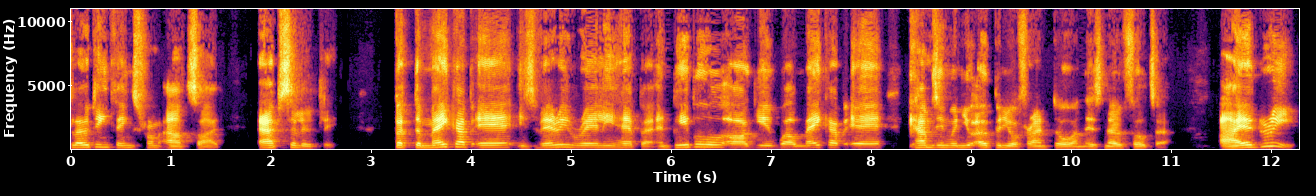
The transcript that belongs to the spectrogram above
floating things from outside. Absolutely. But the makeup air is very rarely HEPA. And people will argue, well, makeup air comes in when you open your front door and there's no filter. I agree.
